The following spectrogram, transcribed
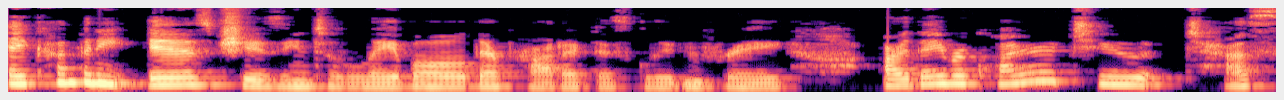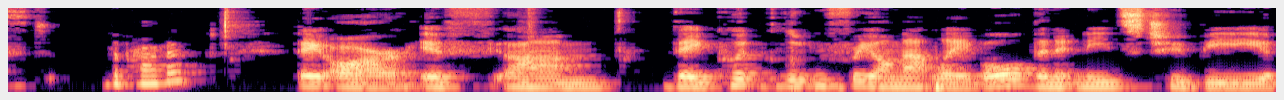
a company is choosing to label their product as gluten free, are they required to test the product? They are. If um, they put gluten free on that label, then it needs to be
